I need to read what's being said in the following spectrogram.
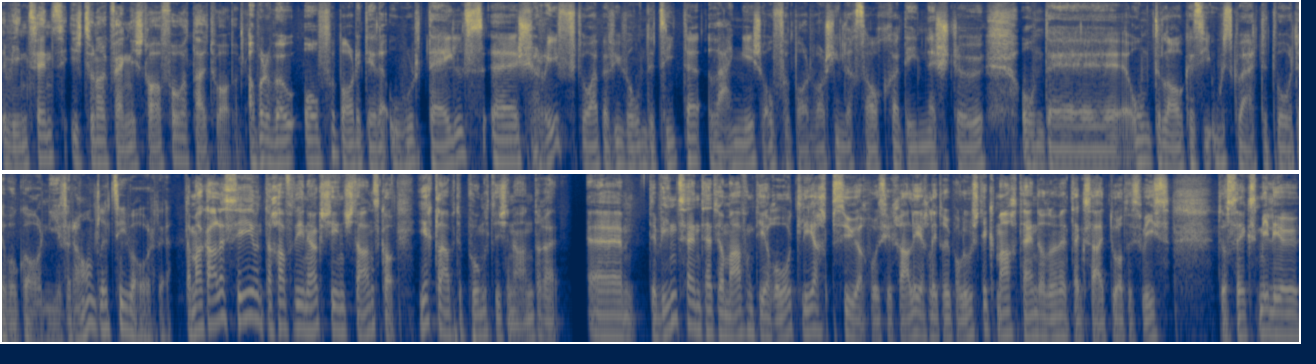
Der Vinzenz ist zu einer Gefängnisstrafe verurteilt worden. Aber weil offenbar in dieser Urteilsschrift, die eben 500 Seiten lang ist, offenbar wahrscheinlich Sachen drin stehen und äh, Unterlagen sind ausgewertet worden, die gar nie verhandelt worden. Das mag alles sein und da kann für die nächste Instanz gehen. Ich glaube, der Punkt ist ein anderer. Ähm, der Vincent hat ja am Anfang die Rotlichtpsych, wo sich alle ein bisschen darüber lustig gemacht haben, oder hat dann gesagt, durch das Swiss, durch Sexmilieu,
